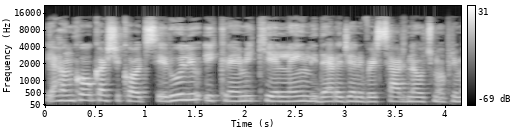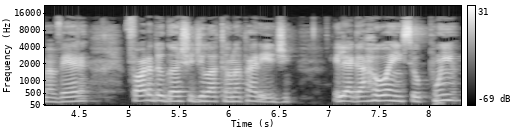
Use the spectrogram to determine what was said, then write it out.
e arrancou o cachecol de cerúleo e creme que Helene lhe dera de aniversário na última primavera, fora do gancho de latão na parede. Ele agarrou-a em seu punho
